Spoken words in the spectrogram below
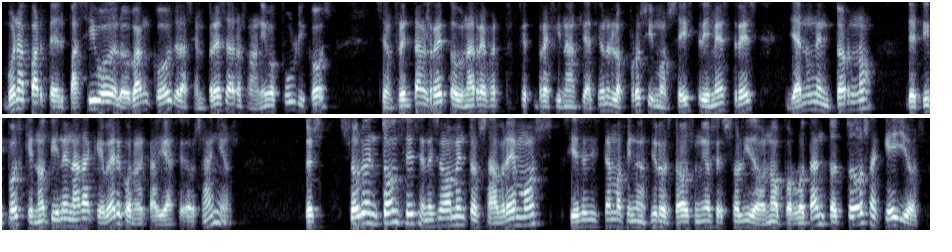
Buena parte del pasivo de los bancos, de las empresas, de los organismos públicos, se enfrenta al reto de una refinanciación en los próximos seis trimestres, ya en un entorno de tipos que no tiene nada que ver con el que había hace dos años. Entonces, solo entonces, en ese momento, sabremos si ese sistema financiero de Estados Unidos es sólido o no. Por lo tanto, todos aquellos,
